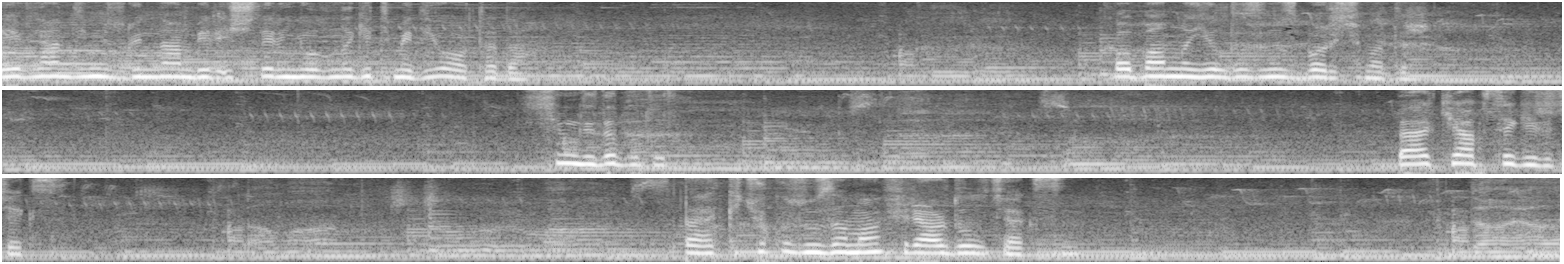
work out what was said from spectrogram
Evlendiğimiz günden beri işlerin yoluna gitmediği ortada. Babamla Yıldız'ınız barışmadır. Şimdi de budur. Belki hapse gireceksin. Belki çok uzun zaman firarda olacaksın. Dayan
